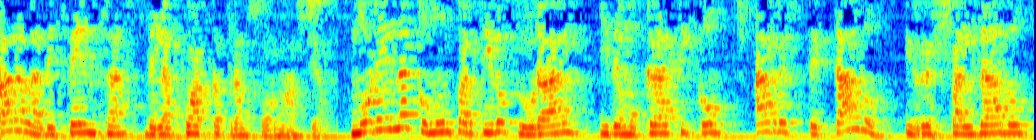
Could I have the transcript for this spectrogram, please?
para la defensa de la cuarta transformación. Morena, como un partido plural y democrático, ha respetado y respaldado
